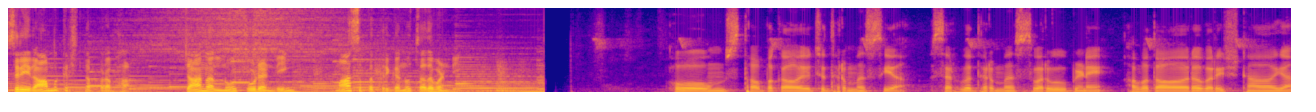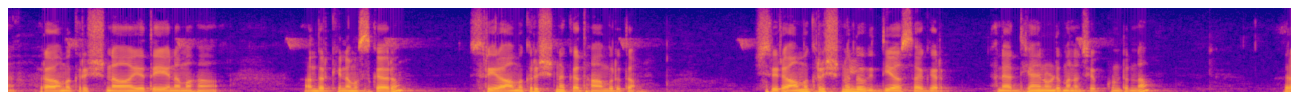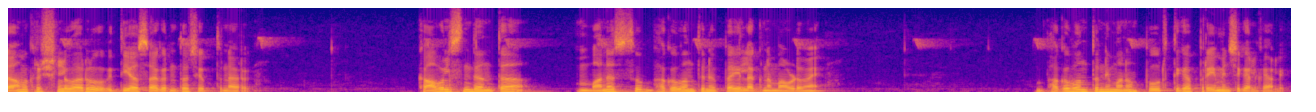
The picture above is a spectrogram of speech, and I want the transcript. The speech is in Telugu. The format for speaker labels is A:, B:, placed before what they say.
A: శ్రీ రామకృష్ణ ప్రభ ఛానల్ను చూడండి మాసపత్రికను చదవండి.
B: ఓం స్థాపకాయ చ ధర్మస్య సర్వధర్మస్వరూపిణే అవతారవరిష్ఠాయ రామకృష్ణాయ తే నమ. అందరికీ నమస్కారం. శ్రీ రామకృష్ణ కథామృతం. శ్రీ రామకృష్ణులు విద్యాసాగర్ అనే అధ్యాయం నుండి మనం చెప్పుకుంటున్నాం. రామకృష్ణుల వారు విద్యాసాగర్తో చెప్తున్నారు. కావలసిందంతా మనస్సు భగవంతునిపై లగ్నం అవడమే భగవంతుని మనం పూర్తిగా ప్రేమించగలగాలి.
